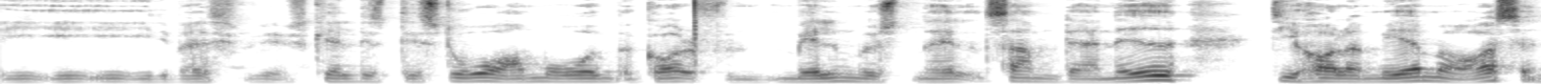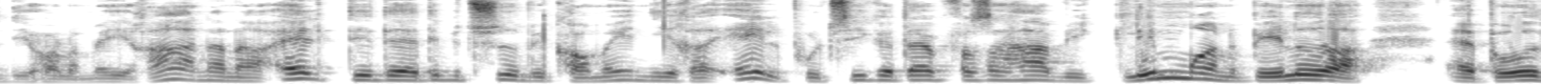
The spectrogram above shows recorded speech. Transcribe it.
i, i, i hvad skal det, det store område med golfen, Mellemøsten, alt sammen dernede de holder mere med os, end de holder med iranerne, og alt det der, det betyder, at vi kommer ind i realpolitik, og derfor så har vi glimrende billeder af både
